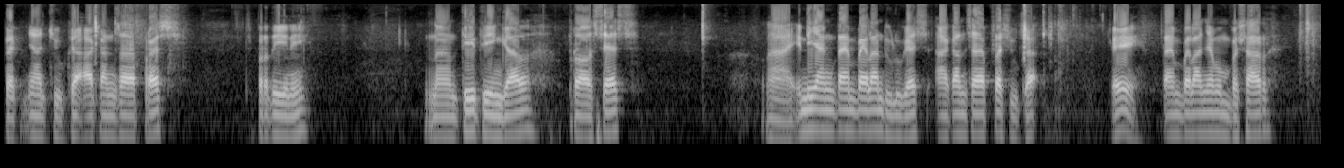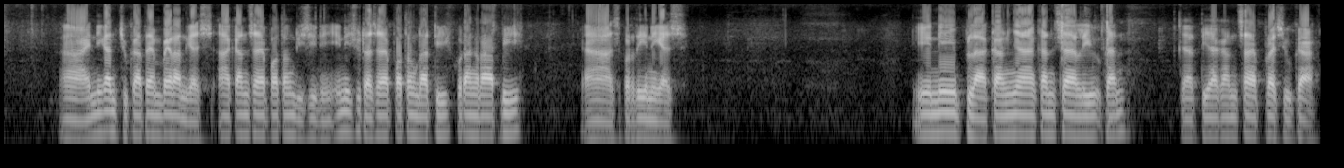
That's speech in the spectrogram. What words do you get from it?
backnya juga akan saya press seperti ini. Nanti tinggal proses. Nah ini yang tempelan dulu guys. Akan saya press juga. Oke tempelannya membesar. Nah ini kan juga tempelan guys. Akan saya potong di sini. Ini sudah saya potong tadi kurang rapi. Nah seperti ini guys. Ini belakangnya akan saya liukkan. Jadi akan saya press juga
